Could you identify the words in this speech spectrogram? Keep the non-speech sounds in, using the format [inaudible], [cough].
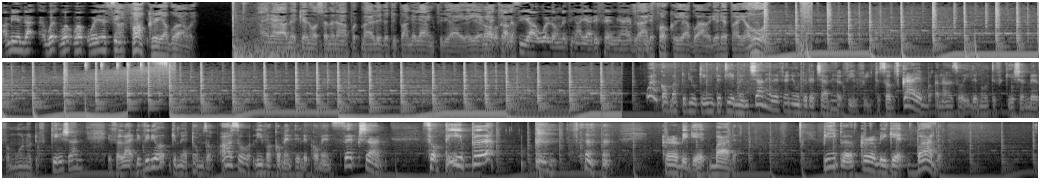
I mean, that what what what, what you see? Ah, fuck where you going with. I know I make you know so me now put my little tip on the line for you. You hear me? No, I tell because I you. see you hold down the thing and you defend me and everything. So everything. the fuck where you going with. You're there on your own. Duke Entertainment channel. If you're new to the channel, feel free to subscribe and also hit the notification bell for more notification. If you like the video, give me a thumbs up. Also, leave a comment in the comment section. So people, [coughs] Kirby get bad. People, Kirby get bad.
